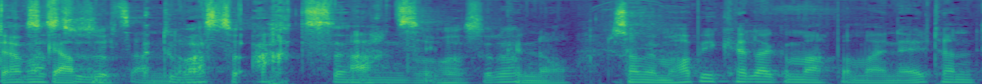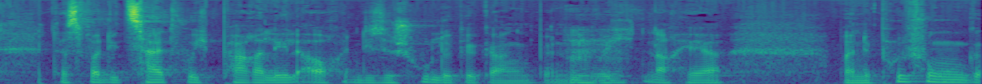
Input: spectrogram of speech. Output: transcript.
Da warst du, so, du warst so 18, 18 sowas, oder? Genau. Das haben wir im Hobbykeller gemacht bei meinen Eltern. Das war die Zeit, wo ich parallel auch in diese Schule gegangen bin, mhm. wo ich nachher meine Prüfung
